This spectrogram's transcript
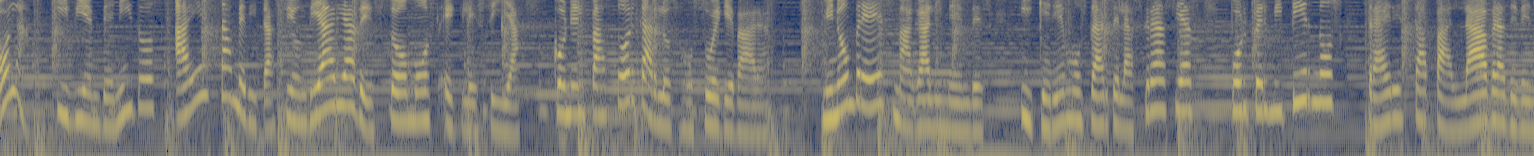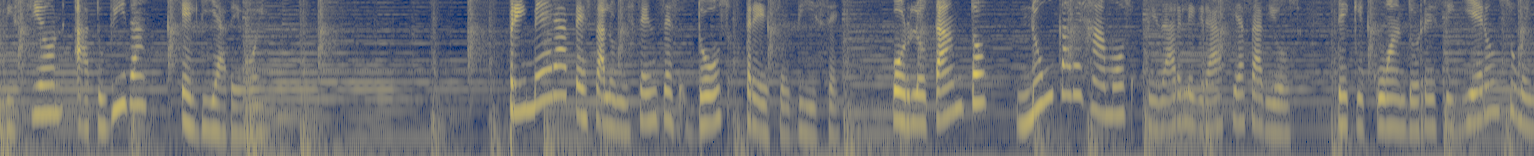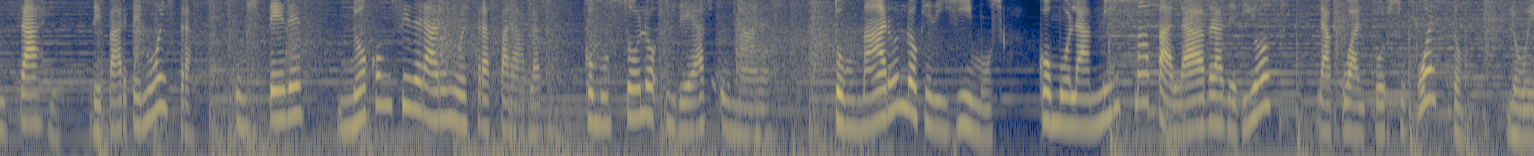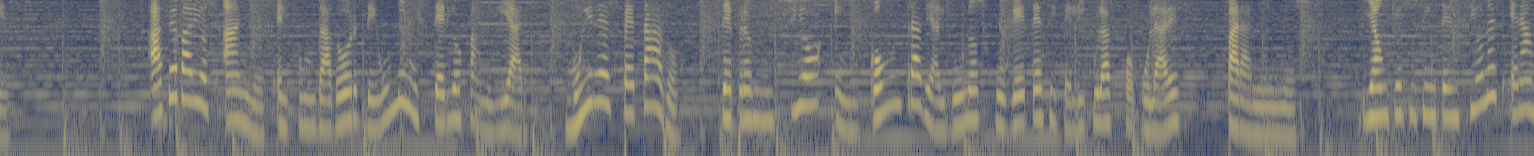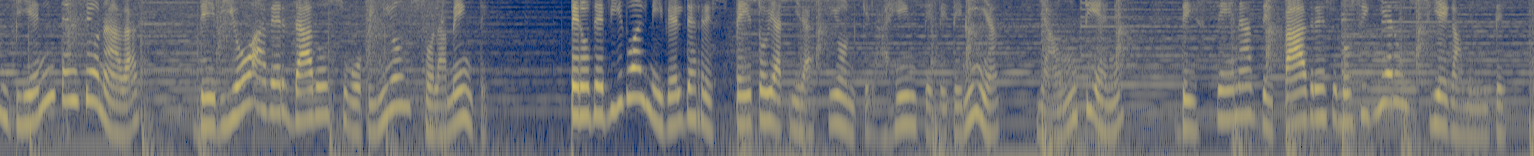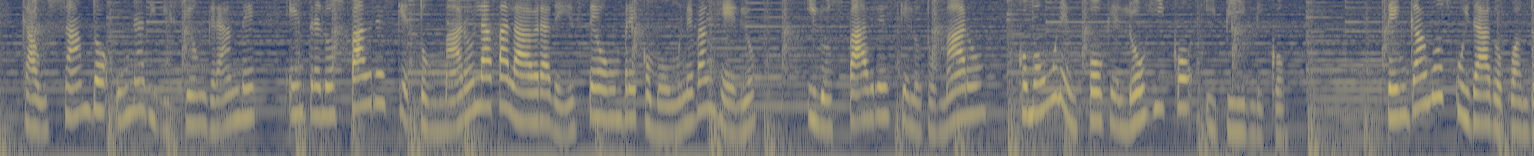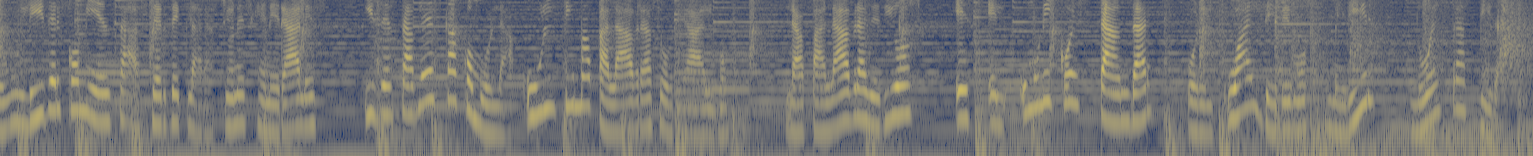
Hola y bienvenidos a esta meditación diaria de Somos Iglesia con el pastor Carlos Josué Guevara. Mi nombre es Magali Méndez y queremos darte las gracias por permitirnos traer esta palabra de bendición a tu vida el día de hoy. Primera Tesalonicenses 2:13 dice, Por lo tanto, nunca dejamos de darle gracias a Dios de que cuando recibieron su mensaje de parte nuestra, ustedes no consideraron nuestras palabras como solo ideas humanas. Tomaron lo que dijimos como la misma palabra de Dios, la cual por supuesto lo es. Hace varios años el fundador de un ministerio familiar muy respetado se pronunció en contra de algunos juguetes y películas populares para niños. Y aunque sus intenciones eran bien intencionadas, debió haber dado su opinión solamente. Pero debido al nivel de respeto y admiración que la gente le tenía y aún tiene, decenas de padres lo siguieron ciegamente, causando una división grande entre los padres que tomaron la palabra de este hombre como un evangelio y los padres que lo tomaron como un enfoque lógico y bíblico. Tengamos cuidado cuando un líder comienza a hacer declaraciones generales y se establezca como la última palabra sobre algo. La palabra de Dios es el único estándar por el cual debemos medir nuestras vidas.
